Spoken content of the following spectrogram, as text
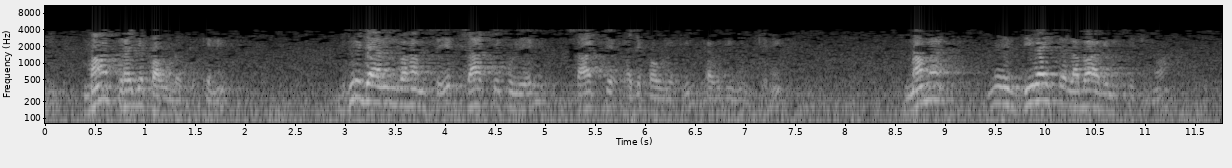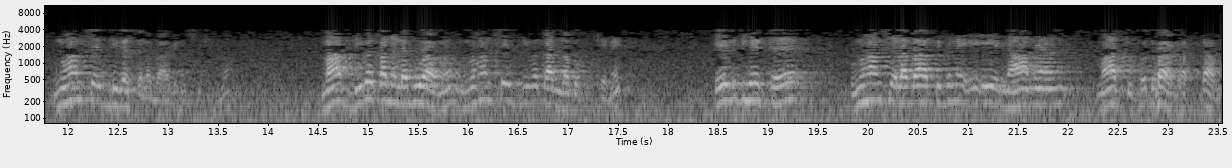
මාත් රජපෞලක කෙනෙක්. බුදුරජාණන් වහන්සේ ශාක්‍ය කුලයෙන් ශාක්‍ය රජපෞලකින් පැවිදි වූ කෙනෙක්. මම මේ දිවස ලබාගෙන සිටිනවා. උන්වහන්සේ දිවස ලබාගෙන සිටිනවා. මා දිවකන ලැබුවාම උන්වහන්සේ දිවකන් ලැබපු කෙනෙක්. ඒ විදිහට උන්වහන්සේ ලබා තිබෙන ඒ නාමයන් මාත් උපදවා ගත්තාම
